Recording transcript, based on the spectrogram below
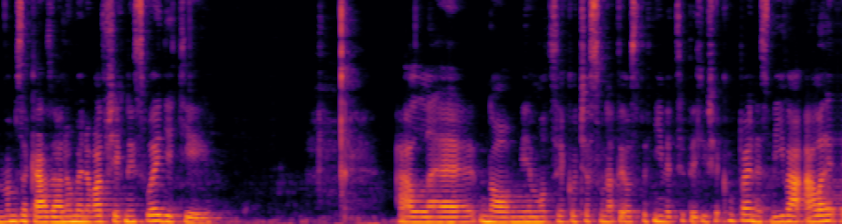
Mám zakázáno jmenovat všechny svoje děti. Ale no, mě moc jako času na ty ostatní věci teď už jako úplně nezbývá, ale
